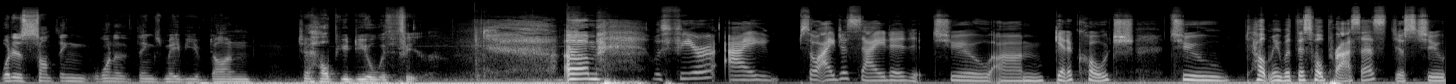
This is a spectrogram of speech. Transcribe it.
what is something one of the things maybe you've done to help you deal with fear Um, with fear, I so I decided to um, get a coach to help me with this whole process, just to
